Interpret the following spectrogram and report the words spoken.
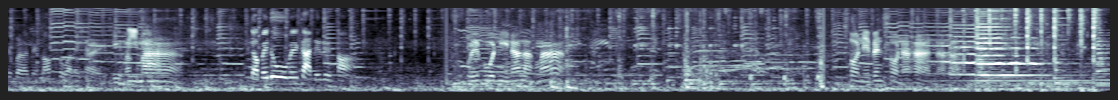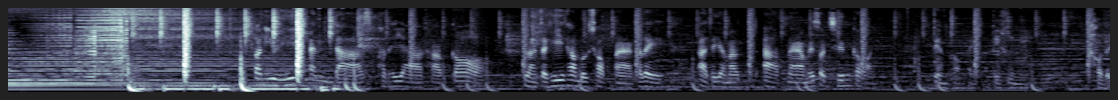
environment รอบตัวอะไรอย่างใช่เงี้ยดีมากดีมากเดี๋ยวไปดูบรรยากาศอื่นๆต่อเวบูธนี้น่ารักมาก โซนนี้เป็นโซนอาหารนะครับ ตอนนี้อยู่ที่แอนดาสพัทยาครับ ก็หลังจากที่ทำเวิร์กช็อปมาก็เลยอาจจะอยากมาอาบน้ำให้สดชื่นก่อน เตรียมตัวไปปาร์ตี้คืนนี้ เขาได้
